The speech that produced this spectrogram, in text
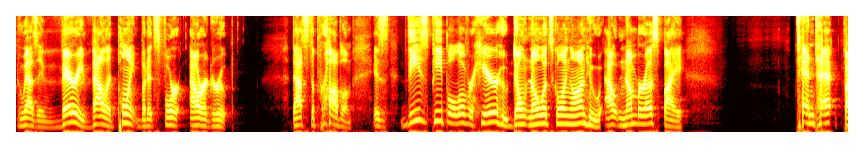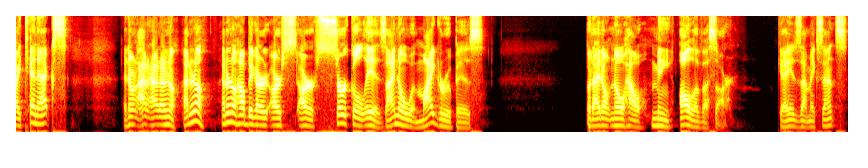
who has a very valid point, but it's for our group. That's the problem. Is these people over here who don't know what's going on, who outnumber us by 10 tech by 10x. I don't I, I don't know. I don't know. I don't know how big our, our our circle is. I know what my group is. But I don't know how many all of us are. Okay? Does that make sense?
